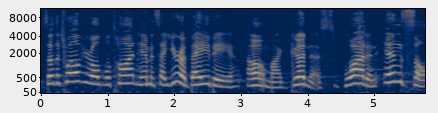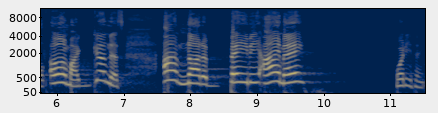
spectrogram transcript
so the 12 year old will taunt him and say, You're a baby. Oh my goodness. What an insult. Oh my goodness. I'm not a baby. I'm a. What do you think?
